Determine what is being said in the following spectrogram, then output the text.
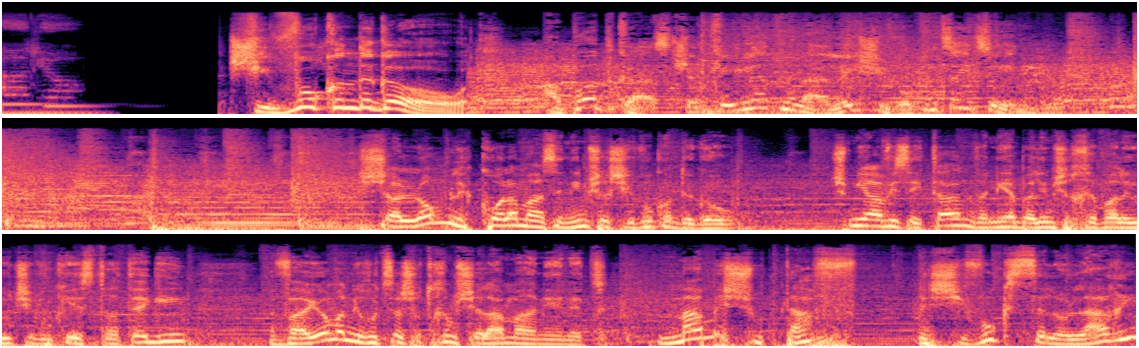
רדיו. שיווק on the go, הפודקאסט של קהילת מנהלי שיווק מצייצים. שלום לכל המאזינים של שיווק on the go. שמי אבי זיתן ואני הבעלים של חברה לייעוד שיווקי אסטרטגי, והיום אני רוצה לשאול אתכם שאלה מעניינת. מה משותף לשיווק סלולרי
